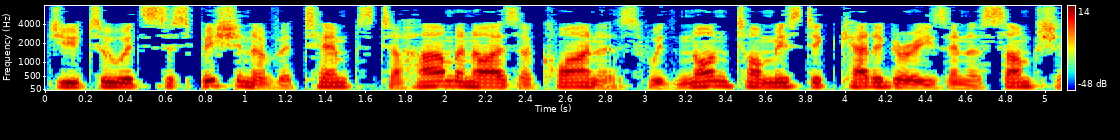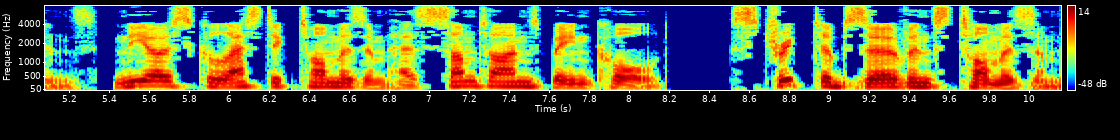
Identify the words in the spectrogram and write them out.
Due to its suspicion of attempts to harmonize Aquinas with non-Thomistic categories and assumptions, Neo-scholastic Thomism has sometimes been called strict observance Thomism.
